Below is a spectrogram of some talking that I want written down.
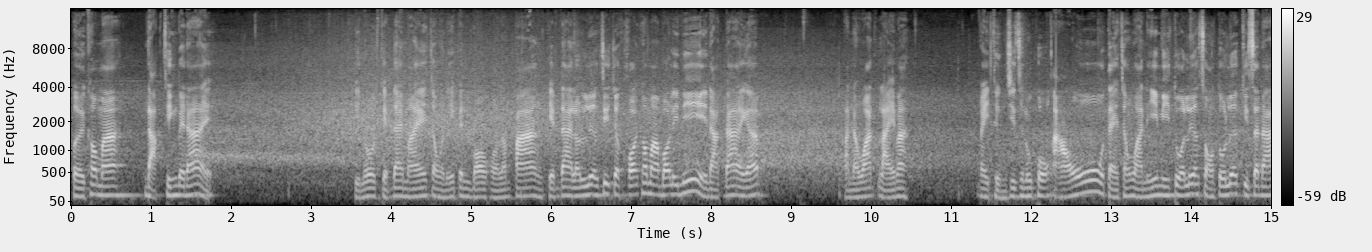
เปิดเข้ามาดักทิ้งไปได้ติโรดเก็บได้ไหมจังหวะนี้เป็นบอลของลำปาง เก็บได้แล้วเลือกที่จะคอสเข้ามาบอลลินี่ดักได้ครับปานวัฒน์ไหลมา ไม่ถึงชิสนุพงษ์เอา แต่จังหวะนี้มีตัวเลือก 2 ตัวเลือกกฤษดา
